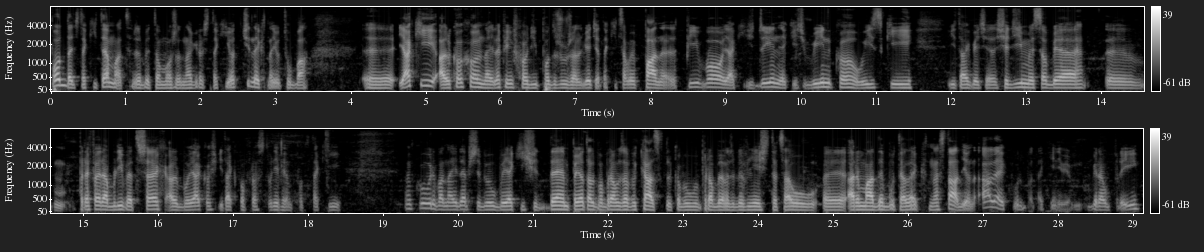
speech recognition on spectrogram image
poddać taki temat, żeby to może nagrać taki odcinek na YouTube'a. Y, jaki alkohol najlepiej wchodzi pod żużel? Wiecie, taki cały panel. Piwo, jakiś gin, jakieś winko, whisky i tak wiecie, siedzimy sobie y, preferabliwe trzech albo jakoś i tak po prostu, nie wiem, pod taki no kurwa, najlepszy byłby jakiś DMPJ albo brązowy kask, tylko byłby problem, żeby wnieść to całą y, armadę butelek na stadion, ale kurwa, taki, nie wiem, Grand Prix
